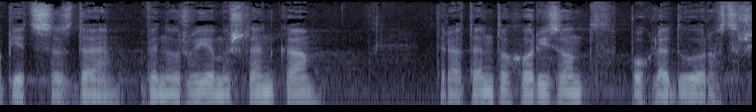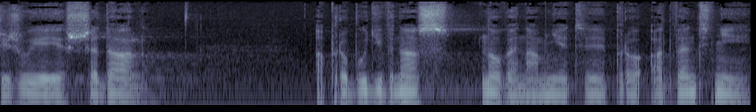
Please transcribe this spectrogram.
Opiec se zde wynożuje myślenka, która tento horyzont pohledu rozszerzuje jeszcze dal, a probudzi w nas nowe namniety pro adwentni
